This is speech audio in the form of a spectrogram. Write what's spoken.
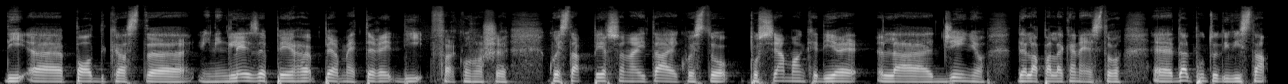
di eh, podcast eh, in inglese per permettere di far conoscere questa personalità e questo possiamo anche dire il genio della pallacanestro eh, dal punto di vista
